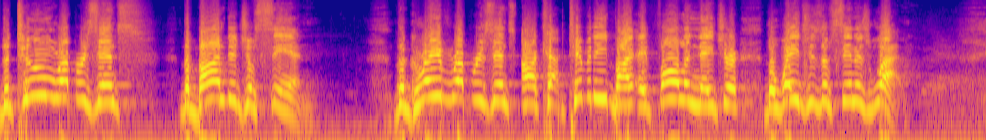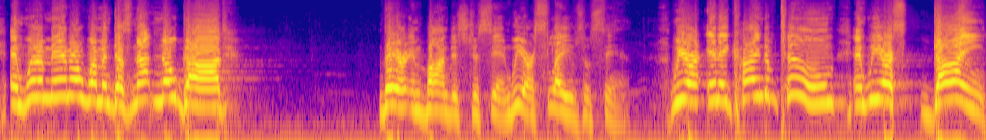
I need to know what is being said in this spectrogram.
The tomb represents the bondage of sin. The grave represents our captivity by a fallen nature. The wages of sin is what? And when a man or woman does not know God, they are in bondage to sin. We are slaves of sin. We are in a kind of tomb and we are dying.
